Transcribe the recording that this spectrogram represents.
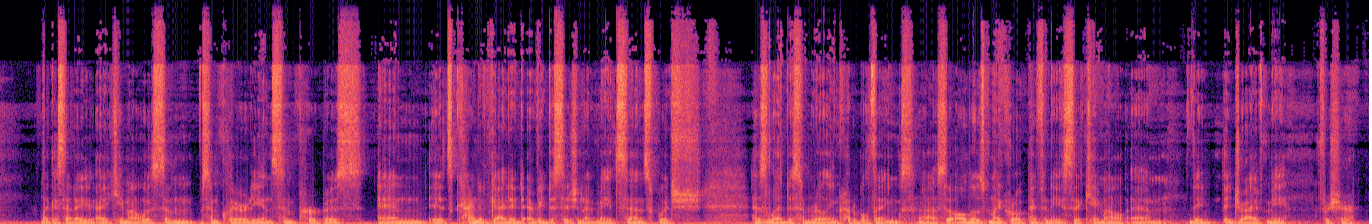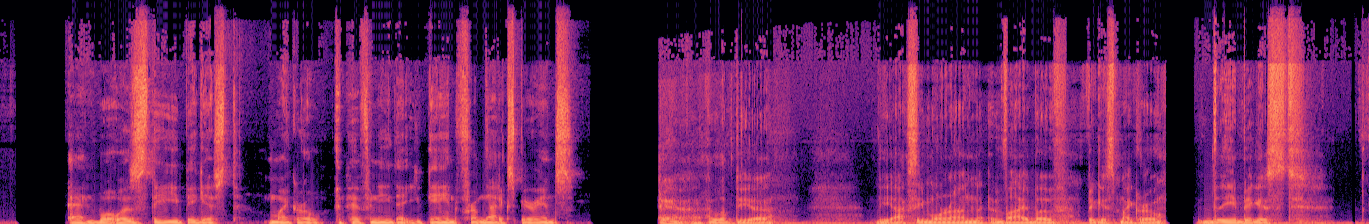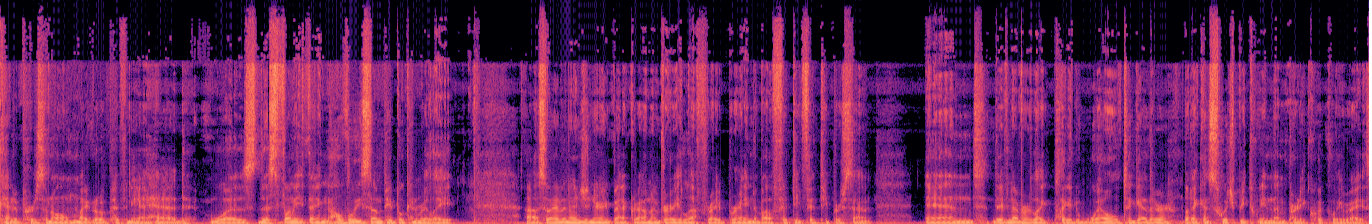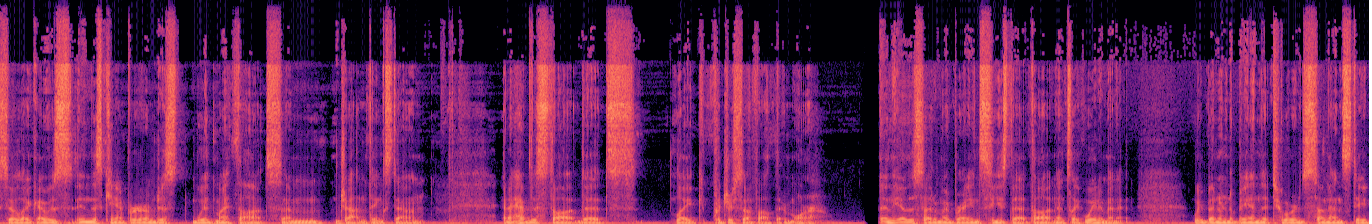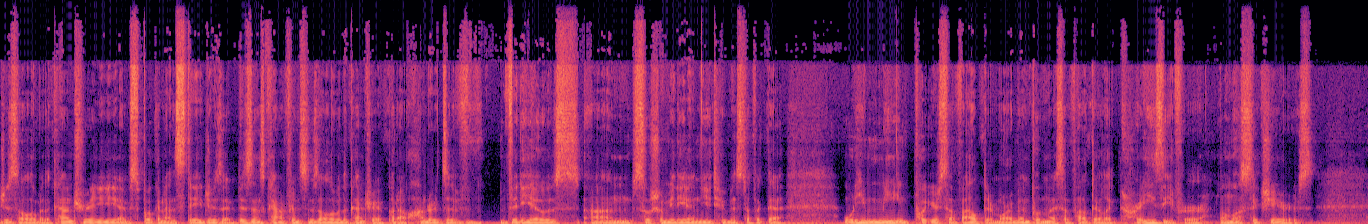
like I said, I, I, came out with some some clarity and some purpose, and it's kind of guided every decision I've made since, which has led to some really incredible things. Uh, so all those micro epiphanies that came out, um, they they drive me for sure. And what was the biggest micro epiphany that you gained from that experience? Yeah, I love the uh, the oxymoron vibe of biggest micro. The biggest kind of personal micro epiphany I had was this funny thing. Hopefully, some people can relate. Uh, so, I have an engineering background. I'm very left right brain, about 50 50%. And they've never like played well together, but I can switch between them pretty quickly, right? So, like, I was in this camper, I'm just with my thoughts, I'm jotting things down. And I have this thought that's like, put yourself out there more. And the other side of my brain sees that thought and it's like, wait a minute We've been in a band that toured, sung on stages all over the country. I've spoken on stages at business conferences all over the country. I've put out hundreds of videos on social media and YouTube and stuff like that. What do you mean, put yourself out there more? I've been putting myself out there like crazy for almost six years.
